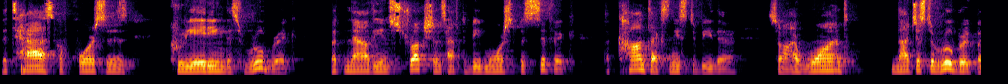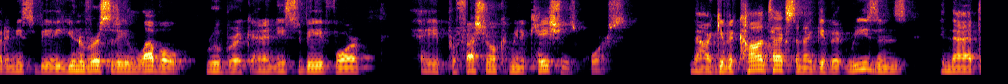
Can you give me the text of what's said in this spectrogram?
The task, of course, is creating this rubric, but now the instructions have to be more specific. The context needs to be there. So I want not just a rubric, but it needs to be a university level rubric and it needs to be for a professional communications course. Now I give it context and I give it reasons in that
